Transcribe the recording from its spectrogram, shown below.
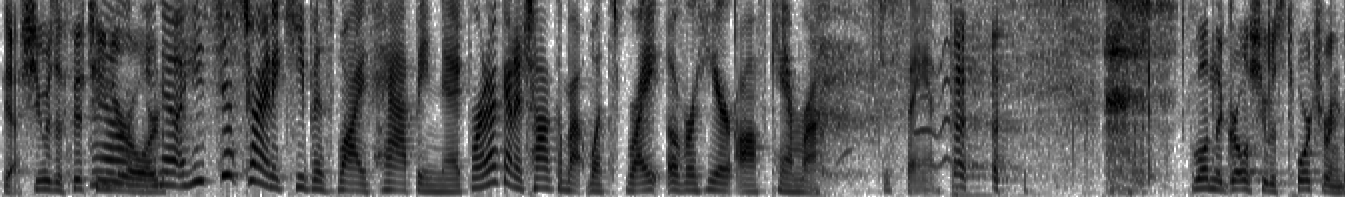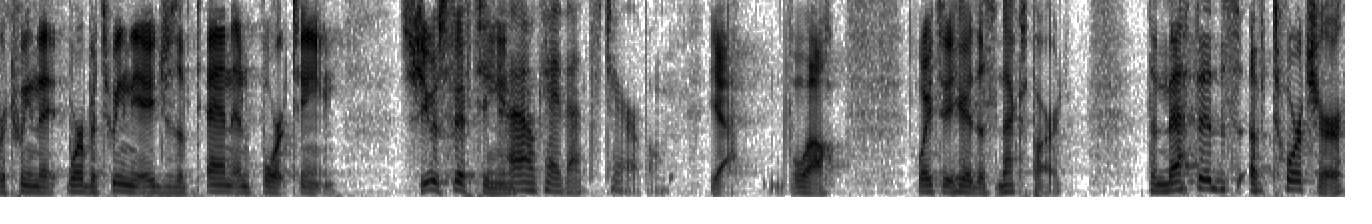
Yeah, she was a 15 year old. Know, he's just trying to keep his wife happy, Nick. We're not going to talk about what's right over here off camera. Just saying. Well, and the girls she was torturing between the were between the ages of 10 and 14. She was 15. Uh, okay, that's terrible. yeah. Well, wait till you hear this next part. The methods of torture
